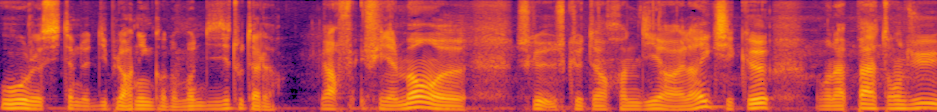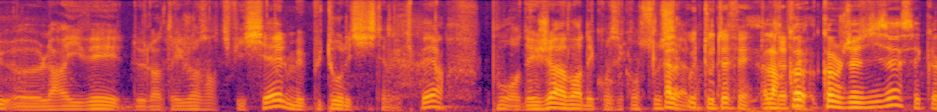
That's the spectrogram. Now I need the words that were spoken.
ou le système de deep learning, comme on le disait tout à l'heure. Alors fi- finalement, euh, ce que, ce que tu es en train de dire, Alric, c'est que on n'a pas attendu euh, l'arrivée de l'intelligence artificielle, mais plutôt les systèmes experts, pour déjà avoir des conséquences sociales. oui, tout à fait. tout Alors, à co- fait. comme je le disais, c'est que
